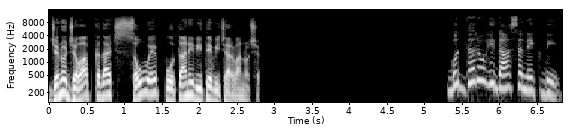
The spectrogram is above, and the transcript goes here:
જેનો જવાબ કદાચ સૌએ પોતાની રીતે વિચારવાનો છે. બુદ્ધરોહિદાસ અનેકબીર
